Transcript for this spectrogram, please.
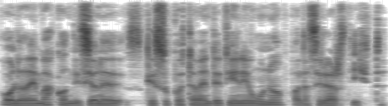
o las demás condiciones que supuestamente tiene uno para ser artista.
